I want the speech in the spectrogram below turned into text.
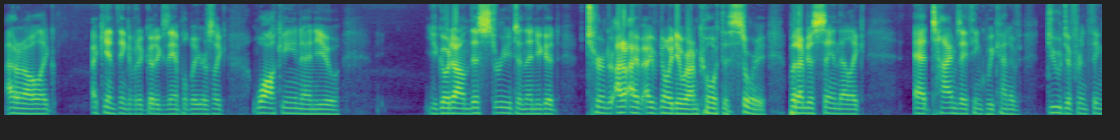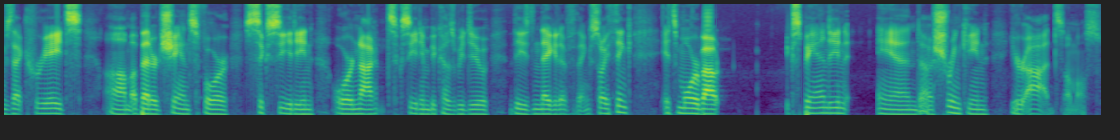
I don't know, like I can't think of a good example, but you're just like walking and you you go down this street and then you get turned. I, I have no idea where I'm going with this story, but I'm just saying that like at times I think we kind of do different things that creates um, a better chance for succeeding or not succeeding because we do these negative things. So I think it's more about expanding and uh, shrinking your odds almost.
